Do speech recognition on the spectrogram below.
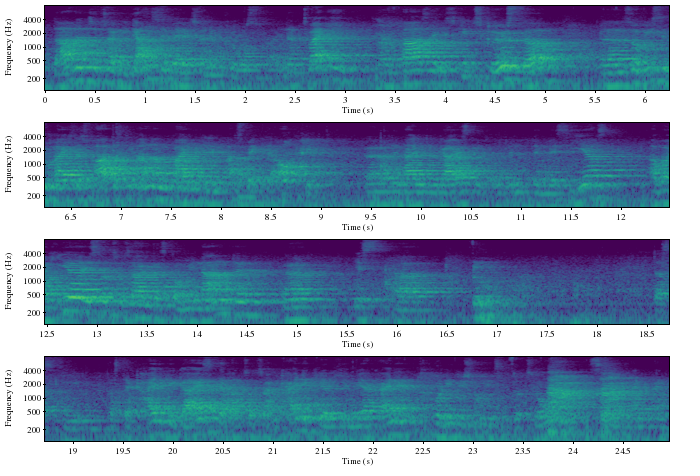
Und da wird sozusagen die ganze Welt zu einem Kloster. In der zweiten Phase gibt es Klöster, äh, so wie es im Reich des Vaters die anderen beiden Aspekte auch gibt, äh, den Heiligen Geist und den, den, Messias. Aber hier ist sozusagen das Dominante, äh, ist, dass, die, dass, der Heilige Geist, der hat sozusagen keine Kirche mehr, keine politischen Institutionen, ist ein, ein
